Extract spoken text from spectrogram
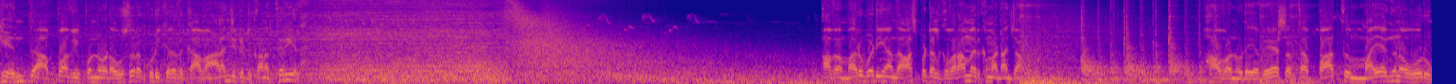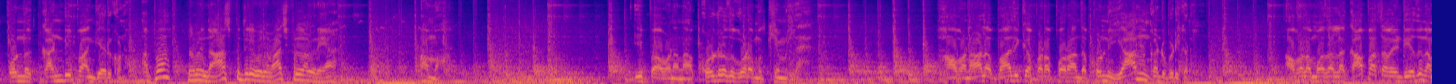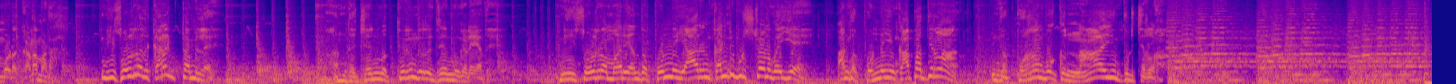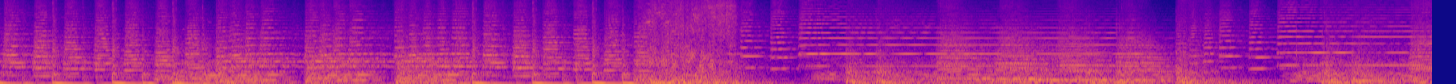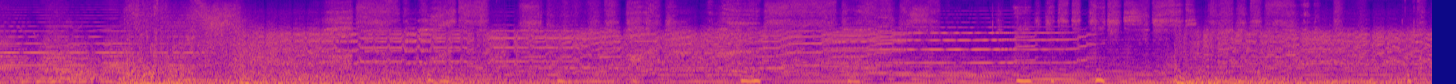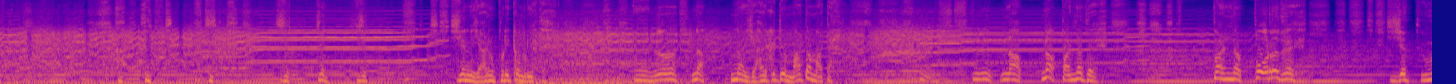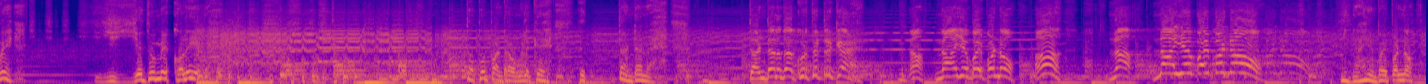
எந்த அப்பாவி பொண்ணோட உசுரை குடிக்கிறதுக்கு அவன் அலைஞ்சுக்கிட்டு இருக்கானோ தெரியல. அவன் மறுபடியும் அந்த ஹாஸ்பிட்டலுக்கு வராம இருக்க மாட்டான் ஜான். அவனுடைய வேஷத்தை பார்த்து மயங்கின ஒரு பொண்ணு கண்டிப்பா அங்க இருக்கணும். அப்ப நம்ம இந்த ஆஸ்பத்திரி கொஞ்சம் வாட்ச் பண்ணலாங்கிறியா ஆமா. இப்ப அவனை நான் கொல்றது கூட முக்கியம் இல்ல. அவனால பாதிக்கப்பட போற அந்த பொண்ணு யாருன்னு கண்டுபிடிக்கணும். அவளை முதல்ல காப்பாத்த வேண்டியது நம்மளோட கடமைடா. நீ சொல்றது கரெக்ட் தமிழ். அந்த ஜென்மம் திருந்துற ஜென்மம் கிடையாது. நீ சொல்ற மாதிரி அந்த பொண்ணு யாருன்னு கண்டுபிடிச்சிட்டோன்னு வையே அந்த பொண்ணையும் காப்பாத்திரலாம். இந்த புறம்போக்கு நாயும் பிடிச்சிடலாம் என்ன யாரும் பிடிக்க முடியாது நான் நான் மாட்ட மாட்டேன். நான் நான் பண்ணது பண்ண போறது எதுவுமே எதுவுமே கொலை இல்லை தப்பு பண்றவங்களுக்கு தண்டனை. தண்டனை தான் கொடுத்துட்டு இருக்கேன் நான் ஏன் பயப்படணும்? பண்ணும் நான் நான் ஏன் பயப்படணும்? நான் ஏன் பயப்படணும்?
